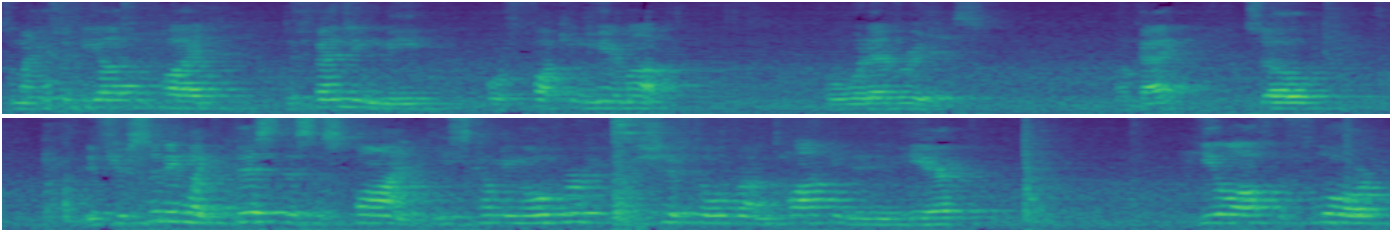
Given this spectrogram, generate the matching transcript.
So my hands would be occupied defending me or fucking him up, or whatever it is. Okay? So if you're sitting like this, this is fine. He's coming over, shift over, I'm talking to him here. Heel off the floor,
